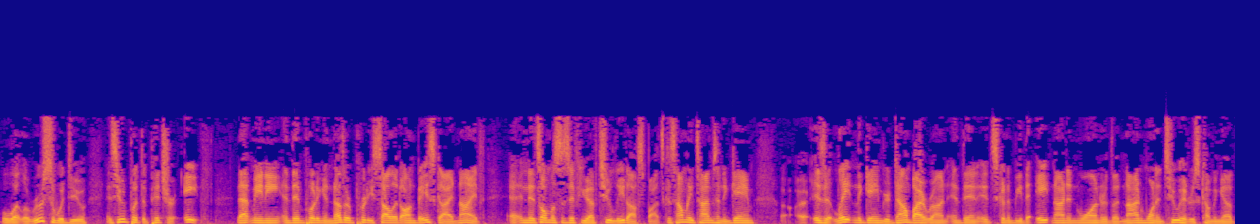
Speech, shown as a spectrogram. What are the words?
Well, what La Russa would do is he would put the pitcher eighth. That meaning, and then putting another pretty solid on base guy ninth, and it's almost as if you have two leadoff spots. Because how many times in a game uh, is it late in the game, you're down by a run, and then it's going to be the eight, nine, and one, or the nine, one, and two hitters coming up,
